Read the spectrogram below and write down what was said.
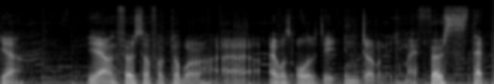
yeah, yeah, on first of October, uh, I was already in Germany. My first step.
